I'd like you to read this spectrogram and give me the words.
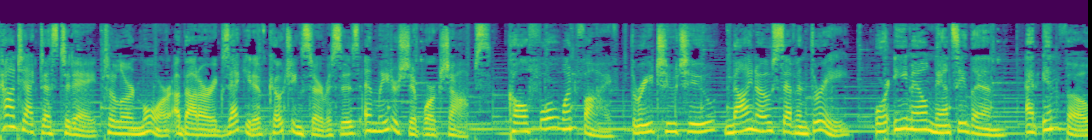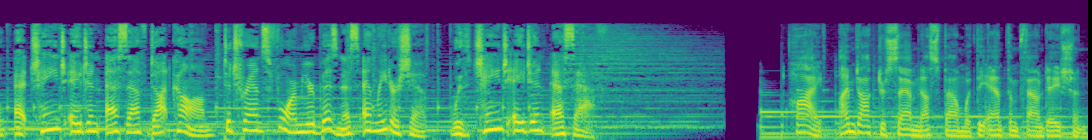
Contact us today to learn more about our executive coaching services and leadership workshops. Call 415 322 9073 or email Nancy Lin at info at changeagentsf.com to transform your business and leadership with Change Agent SF. Hi, I'm Dr. Sam Nussbaum with the Anthem Foundation.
